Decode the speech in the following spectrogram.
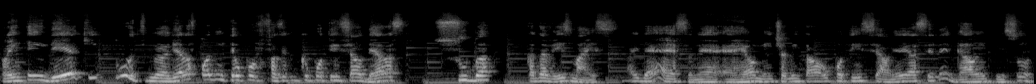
para entender que, putz, meu, ali elas podem ter fazer com que o potencial delas suba cada vez mais. A ideia é essa, né? É realmente aumentar o potencial. E aí ia ser legal, hein? Pensou?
